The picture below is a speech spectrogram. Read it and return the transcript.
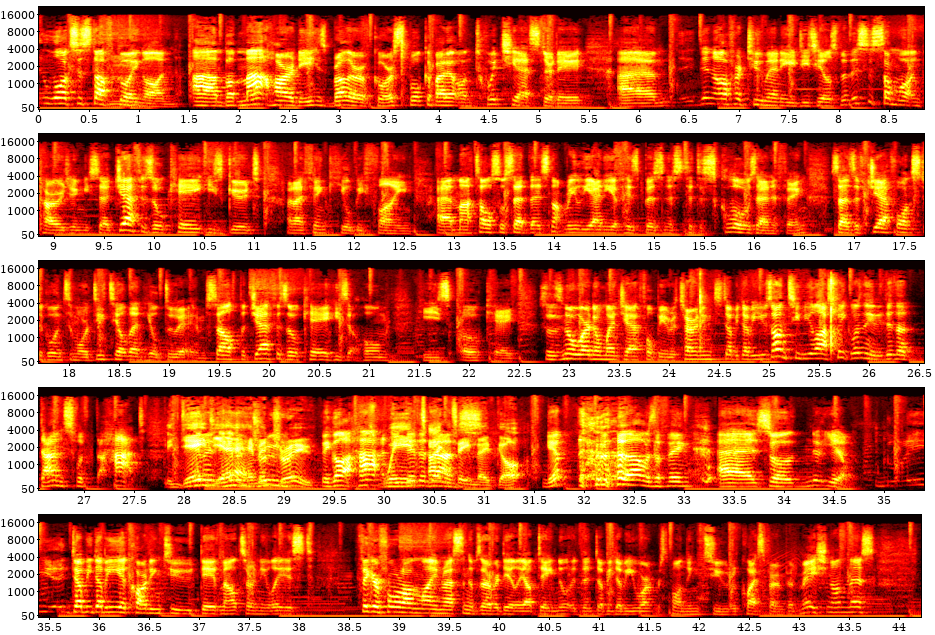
Lots of stuff Mm. going on. Um, but Matt Hardy, his brother, of course, spoke about it on Twitch yesterday. Um, didn't offer too many details, but this is somewhat encouraging. He said Jeff is okay, he's good, and I think he'll be fine. Uh, Matt also said that it's not really any of his business to disclose anything. Says if Jeff wants to go into more detail, then he'll do it himself. But Jeff is okay, he's at home, he's okay. So there's no word on when Jeff will be returning to WWE. He was on TV last week, wasn't he? He did a dance with the hat. He did, and- yeah, him and Drew. They got a hat and they Weird did a tag dance. team they've got. Yep, that was a thing. Uh, so you know, WWE, according to Dave Meltzer in the latest Figure 4 Online Wrestling Observer Daily Update, noted that WWE weren't responding to requests for information on this.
